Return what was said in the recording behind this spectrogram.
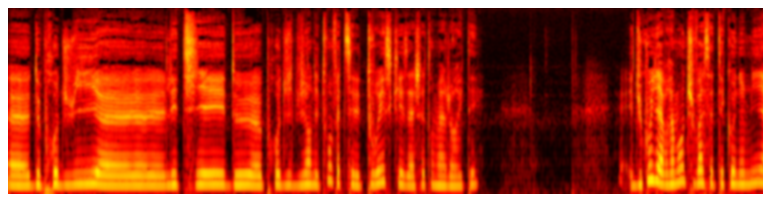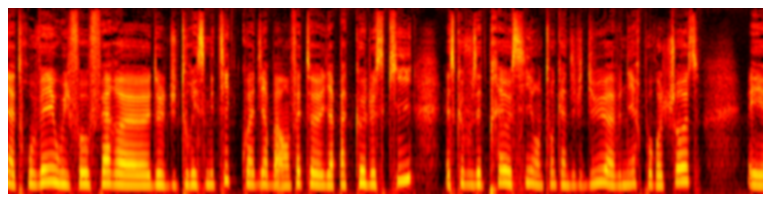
euh, de produits laitiers, de produits de viande et tout, en fait, c'est les touristes qui les achètent en majorité. Et du coup, il y a vraiment, tu vois, cette économie à trouver où il faut faire du tourisme éthique, quoi. Dire, bah, en fait, il n'y a pas que le ski. Est-ce que vous êtes prêt aussi, en tant qu'individu, à venir pour autre chose? Et,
